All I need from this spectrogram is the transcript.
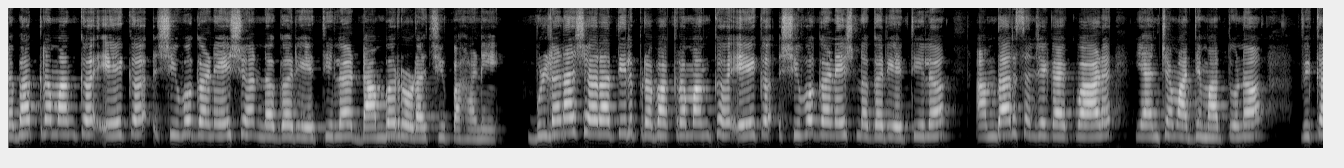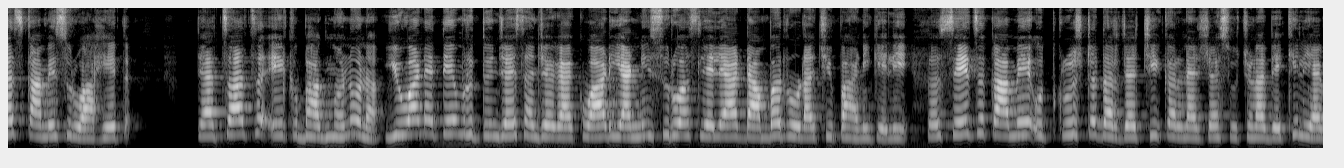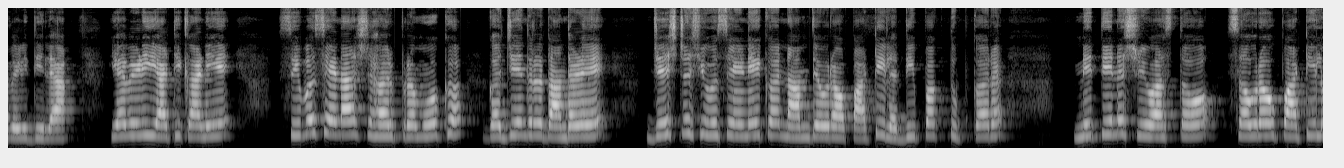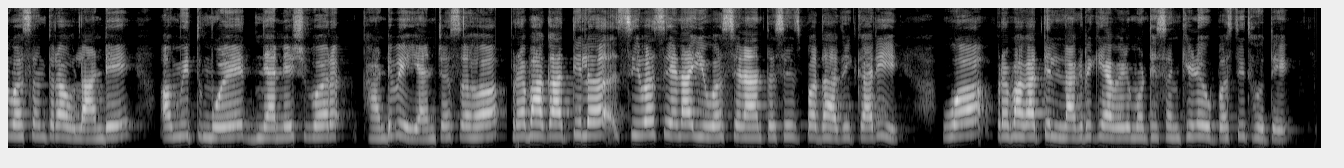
प्रभाग क्रमांक एक शिवगणेश नगर येथील डांबर रोडाची पाहणी. बुलढाणा शहरातील प्रभाग क्रमांक एक शिवगणेश नगर येथील आमदार संजय गायकवाड यांच्या माध्यमातून विकास कामे सुरू आहेत. त्याचाच एक भाग म्हणून युवा नेते मृत्युंजय संजय गायकवाड यांनी सुरू असलेल्या डांबर रोडाची पाहणी केली. तसेच कामे उत्कृष्ट दर्जाची करण्याच्या सूचना देखील यावेळी दिल्या. यावेळी या ठिकाणी शिवसेना शहर प्रमुख गजेंद्र दांदळे ज्येष्ठ शिवसैनिक नामदेवराव पाटील दीपक तुपकर नितीन श्रीवास्तव सौरव पाटील वसंतराव लांडे अमित मुळे ज्ञानेश्वर खांडवे यांच्यासह प्रभागातील शिवसेना युवसेना तसेच पदाधिकारी व प्रभागातील नागरिक यावेळी मोठ्या संख्येने उपस्थित होते.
